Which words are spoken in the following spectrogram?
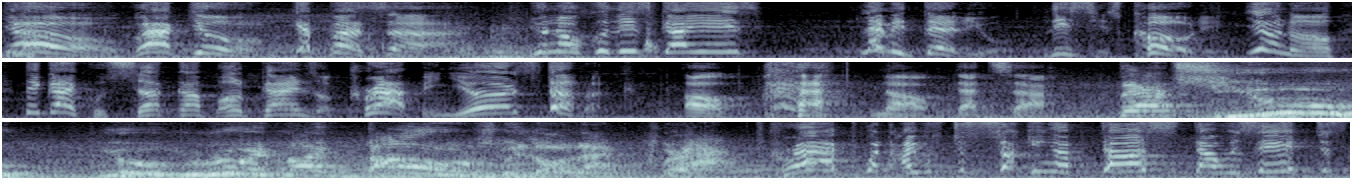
Yo, vacuum! ¿Qué pasa? You know who this guy is? Let me tell you, this is Cody. You know, the guy who suck up all kinds of crap in your stomach. Oh, no, that's uh. That's you! You ruined my bowels with all that crap! Crap! What? I was just sucking up dust. That was it. Just.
